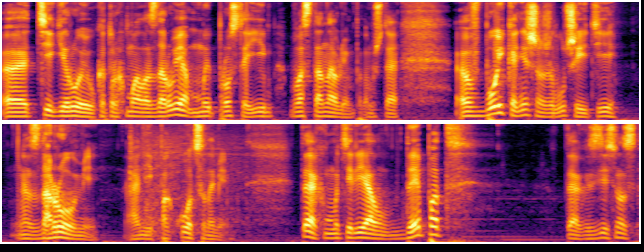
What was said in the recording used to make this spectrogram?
э, Те герои, у которых мало здоровья, мы просто им восстанавливаем. Потому что в бой, конечно же, лучше идти здоровыми, а не покоцанными. Так, материал депот так, здесь у нас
